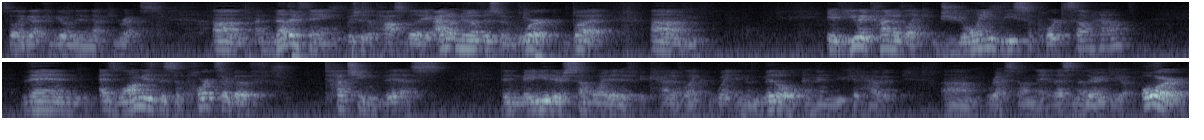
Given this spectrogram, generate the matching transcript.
So like that could go in there and that could rest. Um, another thing, which is a possibility, I don't know if this would work, but um, if you had kind of like joined these supports somehow, then as long as the supports are both touching this, then maybe there's some way that if it kind of like went in the middle and then you could have it um, rest on there. That's another idea. Or,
